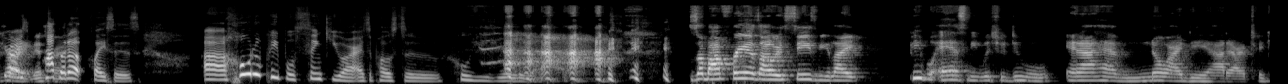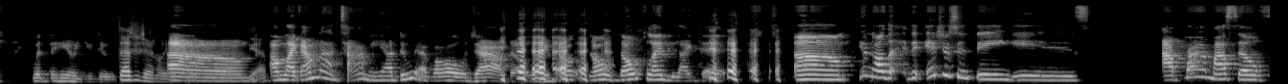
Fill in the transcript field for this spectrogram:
You're right, always popping right. up places. Uh, who do people think you are as opposed to who you really are? so my friends always sees me like people ask me what you do, and I have no idea how to articulate what the hell you do. That's generally. Um, yeah. I'm like, I'm not Tommy. I do have a whole job though. Like, don't, don't don't play me like that. um, you know, the, the interesting thing is I pride myself,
